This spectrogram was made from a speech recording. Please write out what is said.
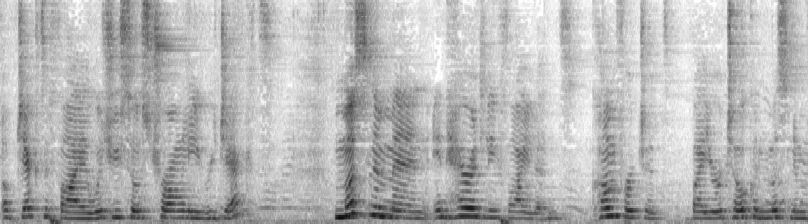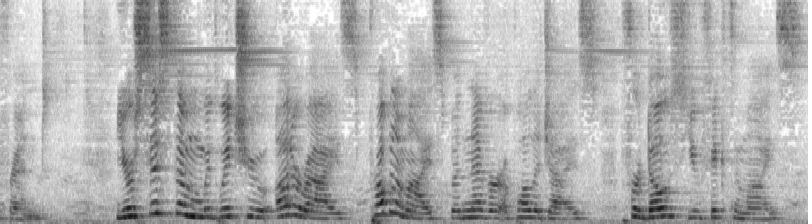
objectify what you so strongly reject? Muslim men inherently violent, comforted by your token Muslim friend. Your system with which you otherize, problemize, but never apologize for those you victimize.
